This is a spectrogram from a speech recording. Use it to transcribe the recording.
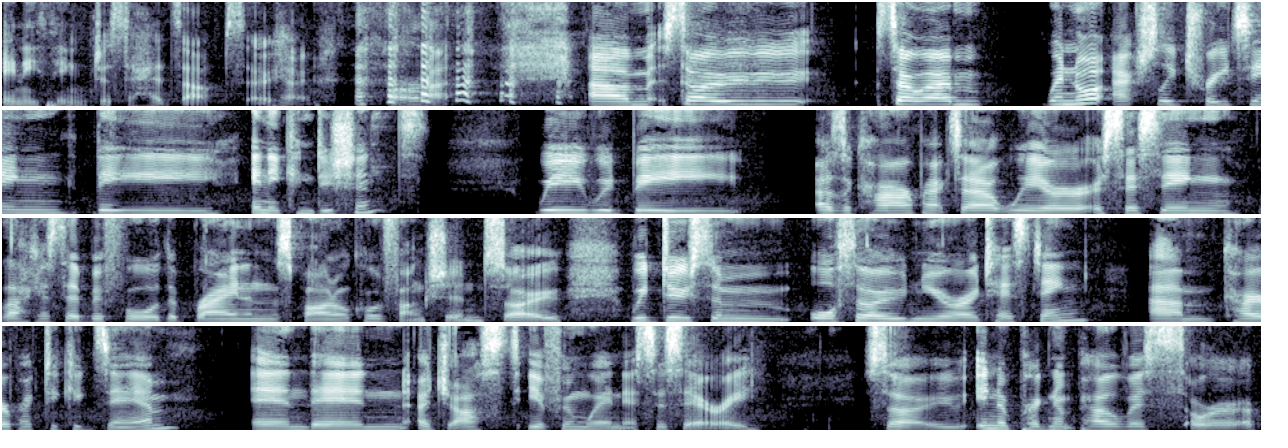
anything, just a heads up. So, Okay. All right. um, so, so um, we're not actually treating the any conditions. We would be, as a chiropractor, we're assessing, like I said before, the brain and the spinal cord function. So we do some ortho neuro testing, um, chiropractic exam, and then adjust if and where necessary. So in a pregnant pelvis or a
